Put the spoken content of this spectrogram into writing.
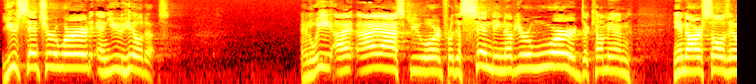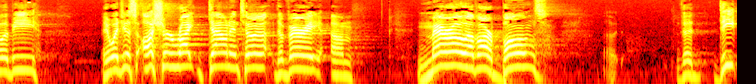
you sent your word and you healed us. And we, I, I ask you, Lord, for the sending of your word to come in into our souls, and it would be it would just usher right down into the very um, marrow of our bones, the deep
